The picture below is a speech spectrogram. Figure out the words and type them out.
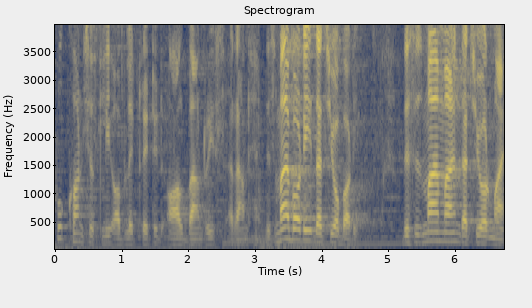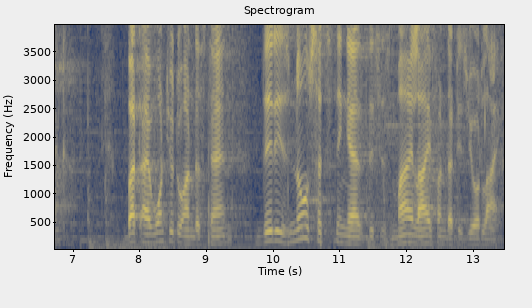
who consciously obliterated all boundaries around him. This is my body, that's your body. This is my mind, that's your mind. But I want you to understand, there is no such thing as this is my life and that is your life.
